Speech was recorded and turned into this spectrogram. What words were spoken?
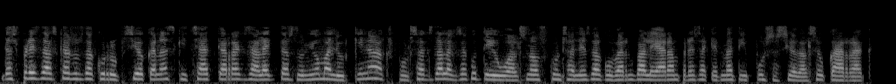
Després dels casos de corrupció que han esquitxat càrrecs electes d'Unió Mallorquina expulsats de l'executiu, els nous consellers del govern balear han pres aquest matí possessió del seu càrrec.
